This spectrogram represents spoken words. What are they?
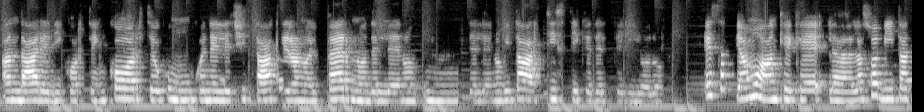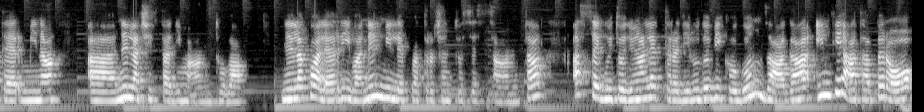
andare di corte in corte o comunque nelle città che erano il perno delle, no, delle novità artistiche del periodo. E sappiamo anche che la, la sua vita termina eh, nella città di Mantova nella quale arriva nel 1460 a seguito di una lettera di Ludovico Gonzaga inviata però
